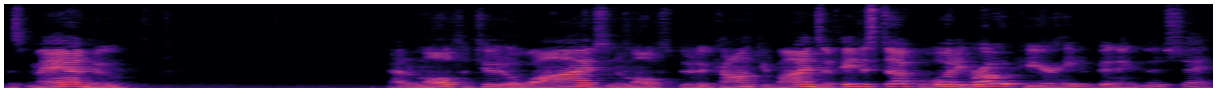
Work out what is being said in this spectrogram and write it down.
This man who had a multitude of wives and a multitude of concubines, if he'd have stuck with what he wrote here, he'd have been in good shape.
